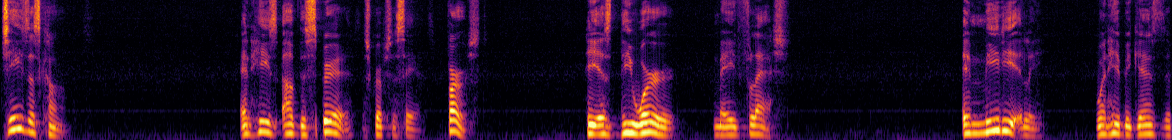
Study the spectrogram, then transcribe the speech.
Jesus comes, and he's of the Spirit, the scripture says. First, he is the Word made flesh. Immediately, when he begins to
